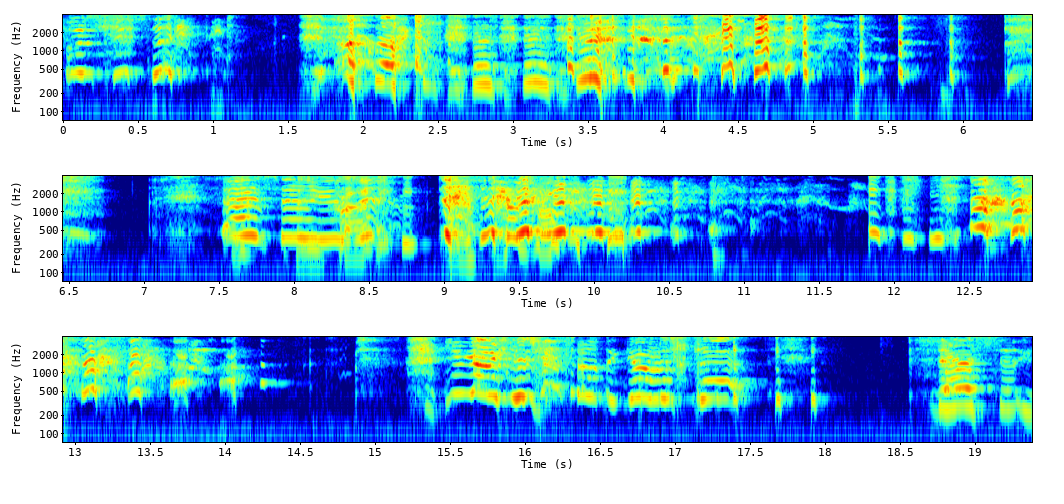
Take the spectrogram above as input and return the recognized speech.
What'd you say? I said So you you. You gotta get yourself together to stop. That's silly.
